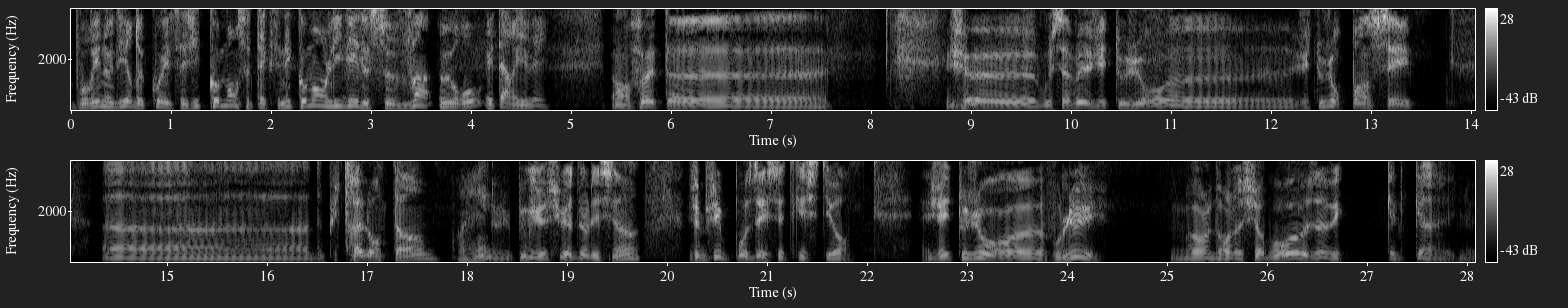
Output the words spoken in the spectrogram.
Vous pourriez nous dire de quoi il s'agit, comment ce texte est né, comment l'idée de ce 20 euros est arrivée? En fait, euh, je, vous savez, j'ai toujours, euh, j'ai toujours pensé euh, depuis très longtemps, depuis que je suis adolescent, je me suis posé cette question. J'ai toujours voulu avoir une relation amoureuse avec quelqu'un, une,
